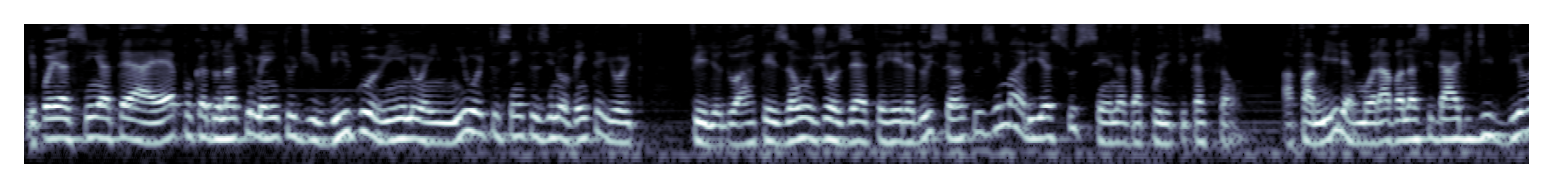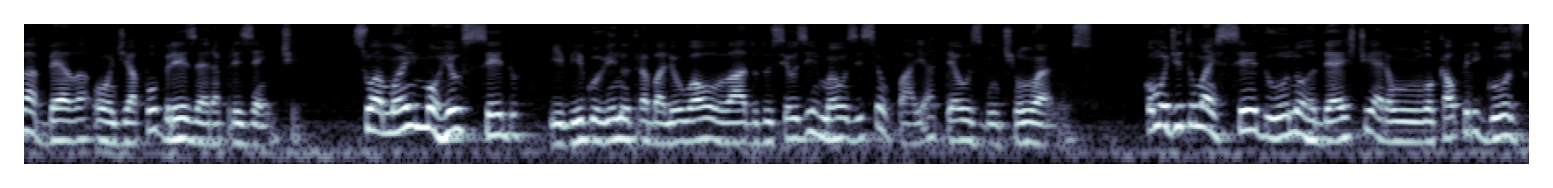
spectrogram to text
E foi assim até a época do nascimento de Virgulino em 1898, filho do artesão José Ferreira dos Santos e Maria Sucena da Purificação. A família morava na cidade de Vila Bela, onde a pobreza era presente. Sua mãe morreu cedo e Virgulino trabalhou ao lado dos seus irmãos e seu pai até os 21 anos. Como dito mais cedo, o Nordeste era um local perigoso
